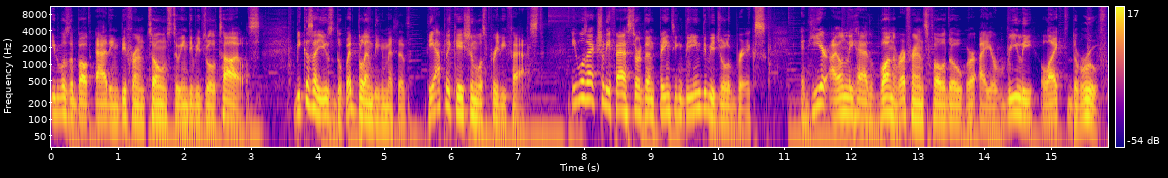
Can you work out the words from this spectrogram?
it was about adding different tones to individual tiles. Because I used the wet blending method, the application was pretty fast. It was actually faster than painting the individual bricks. And here I only had one reference photo where I really liked the roof,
